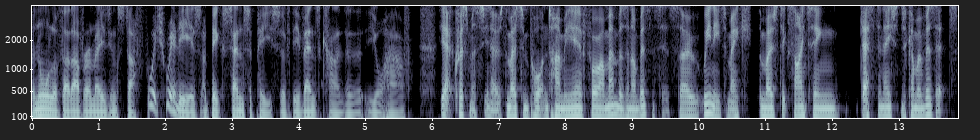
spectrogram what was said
and all of that other amazing stuff, which really is a big centerpiece of the events calendar that you'll have. Yeah, Christmas, you know, is the most important time of year for our members and our businesses. So we need to make the most exciting destination to come and visit.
